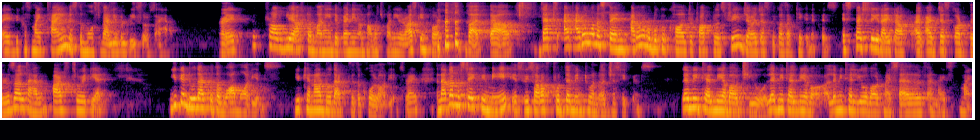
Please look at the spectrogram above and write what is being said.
right? Because my time is the most valuable resource i have right, right? probably after money depending on how much money you're asking for. But uh, that's I, I don't want to spend i don't want to book a call to talk to a stranger just because i've taken a quiz especially right after I've, I've just got the results i haven't parsed through it yet. You can do that with a warm audience. You cannot do that with a cold audience right? Another mistake we make is we sort of put them into a nurture sequence let me tell me about you. Let me tell me about let me tell you about myself and my, my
